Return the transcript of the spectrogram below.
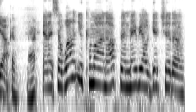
Yeah. Okay. Right. And I said, why don't you come on up and maybe I'll get you to,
